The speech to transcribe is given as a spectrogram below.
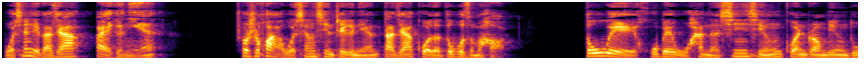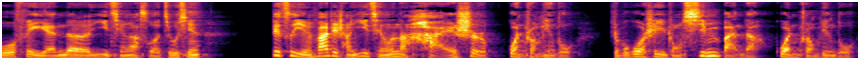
我先给大家拜个年。说实话，我相信这个年大家过得都不怎么好，都为湖北武汉的新型冠状病毒肺炎的疫情啊所揪心。这次引发这场疫情的呢，还是冠状病毒，只不过是一种新版的冠状病毒。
